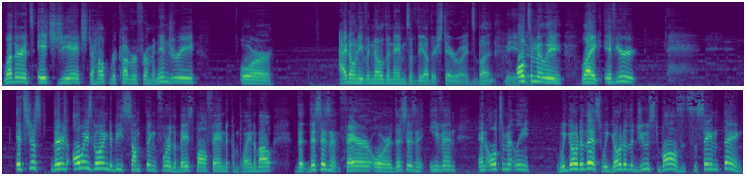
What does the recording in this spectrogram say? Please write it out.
whether it's HGH to help recover from an injury or I don't even know the names of the other steroids, but ultimately like if you're it's just there's always going to be something for the baseball fan to complain about that this isn't fair or this isn't even and ultimately we go to this we go to the juiced balls it's the same thing.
